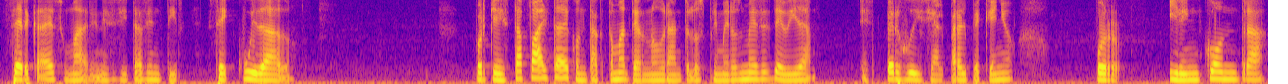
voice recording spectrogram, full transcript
cerca de su madre, necesita sentirse cuidado. Porque esta falta de contacto materno durante los primeros meses de vida es perjudicial para el pequeño por ir en contra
